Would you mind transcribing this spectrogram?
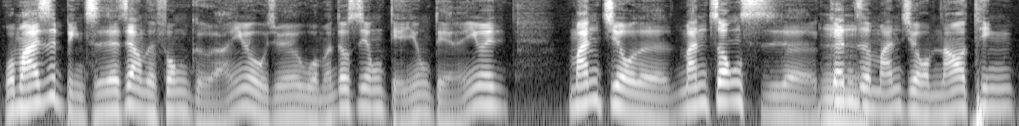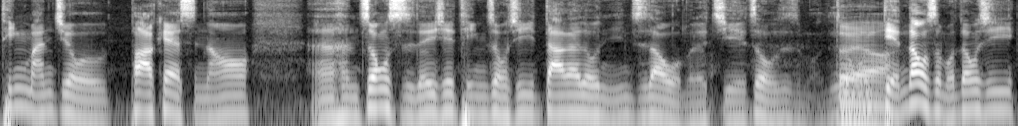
我们还是秉持着这样的风格啊，因为我觉得我们都是用点用点的，因为蛮久的，蛮忠实的，跟着蛮久，然后听听蛮久 podcast，然后呃很忠实的一些听众，其实大概都已经知道我们的节奏是什么，对，我们点到什么东西，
